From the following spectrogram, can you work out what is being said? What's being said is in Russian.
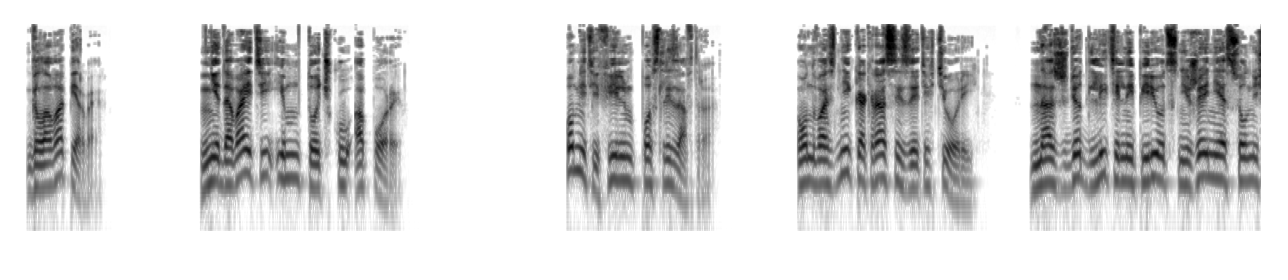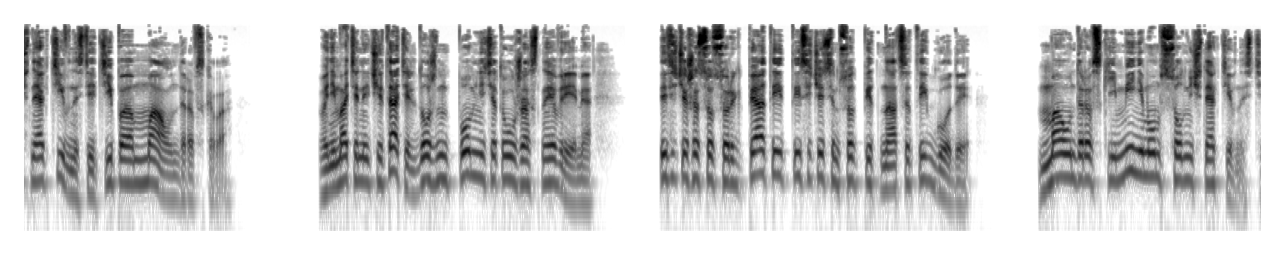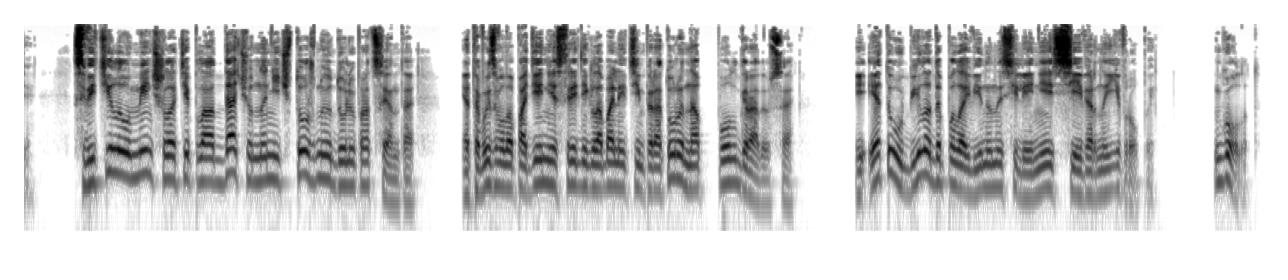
Глава первая. Не давайте им точку опоры. Помните фильм «Послезавтра»? Он возник как раз из этих теорий. Нас ждет длительный период снижения солнечной активности типа Маундеровского. Внимательный читатель должен помнить это ужасное время — 1645-1715 годы. Маундеровский минимум солнечной активности. Светило уменьшило теплоотдачу на ничтожную долю процента. Это вызвало падение средней глобальной температуры на полградуса. И это убило до половины населения Северной Европы. Голод.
